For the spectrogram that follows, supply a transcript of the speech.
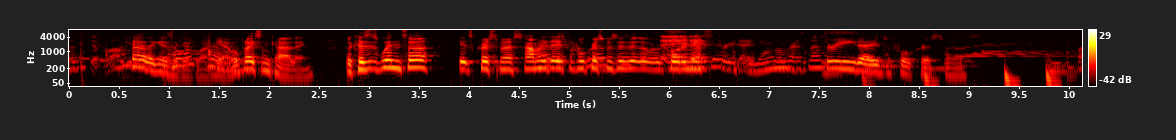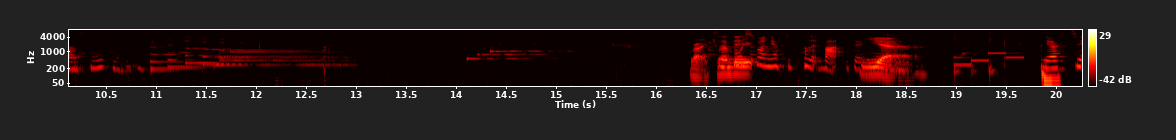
was a good one. curling is a good one. Yeah, we'll play some curling. Because it's winter, it's Christmas. How many days before Christmas is it that we're recording this? three days before Christmas. Three days before Christmas. Fast move me. Right, do So you remember this we... one you have to pull it back, don't you? Yeah. You have to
